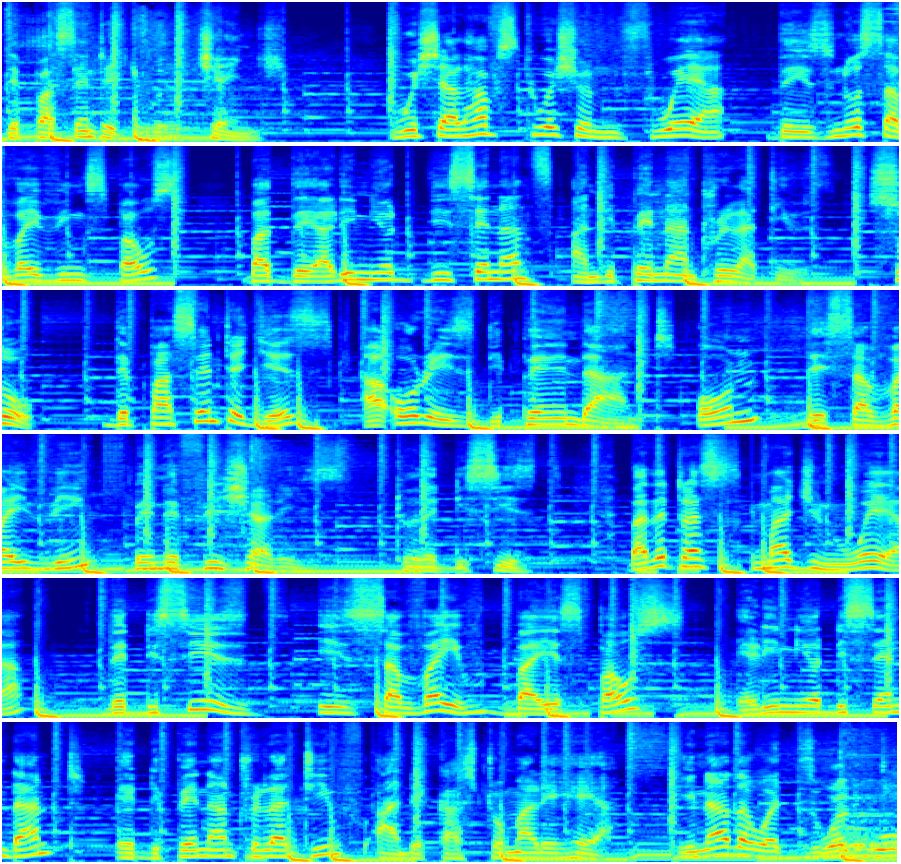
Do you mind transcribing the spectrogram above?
The percentage will change. We shall have situations where there is no surviving spouse, but they are lineal descendants and dependent relatives. So, the percentages are always dependent on the surviving beneficiaries to the deceased. But let us imagine where the deceased is survived by a spouse, a lineal descendant, a dependent relative, and a customary heir. In other words, waliwo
